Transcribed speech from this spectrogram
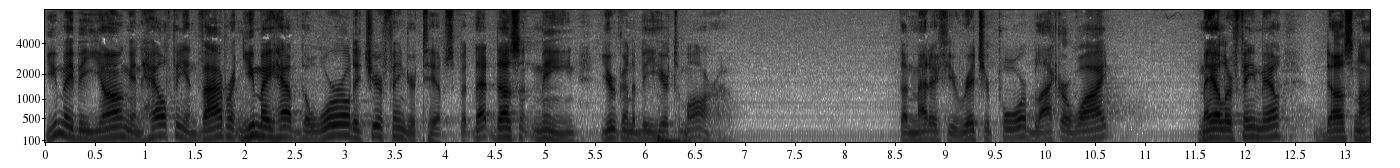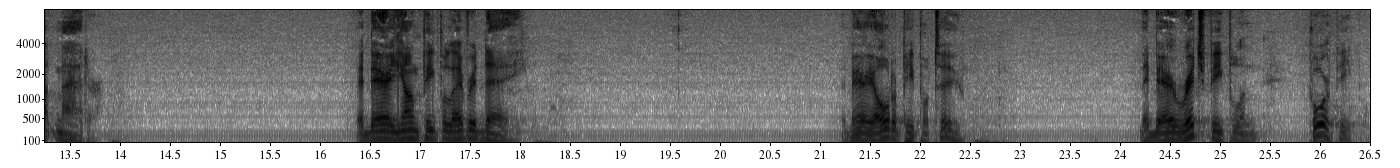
You may be young and healthy and vibrant, and you may have the world at your fingertips, but that doesn't mean you're going to be here tomorrow. Doesn't matter if you're rich or poor, black or white, male or female, does not matter. They bury young people every day. They bury older people too. They bury rich people and poor people.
